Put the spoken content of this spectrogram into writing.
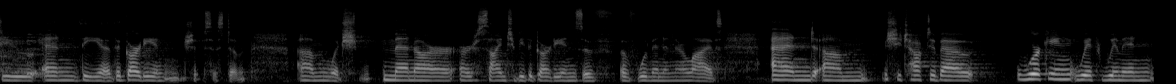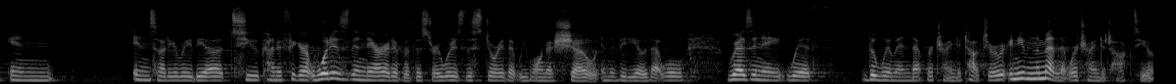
to end the uh, the guardianship system, um, which men are are assigned to be the guardians of of women in their lives, and um, she talked about working with women in in Saudi Arabia to kind of figure out what is the narrative of the story, what is the story that we want to show in the video that will resonate with the women that we're trying to talk to, and even the men that we're trying to talk to.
